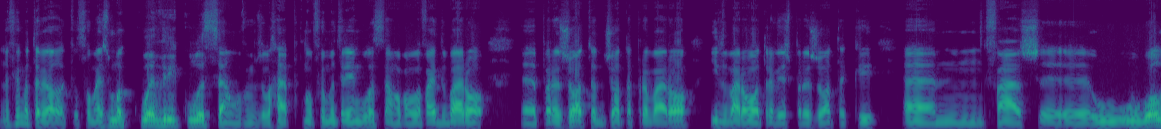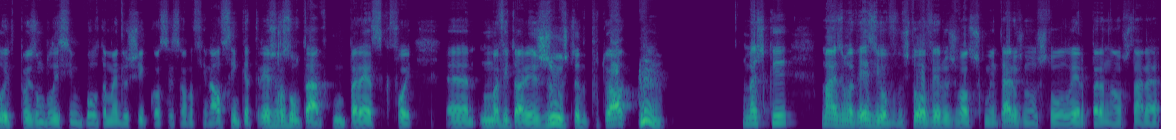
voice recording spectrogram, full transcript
não foi uma tabela, aquilo foi mais uma quadriculação, vamos lá, porque não foi uma triangulação. A bola vai de Baró uh, para Jota, de Jota para Baró e de Baró outra vez para Jota, que um, faz uh, o, o golo e depois um belíssimo golo também do Chico Conceição no final, 5 a 3. Resultado que me parece que foi uh, uma vitória justa de Portugal. mas que, mais uma vez, e estou a ver os vossos comentários, não os estou a ler para não estar a,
